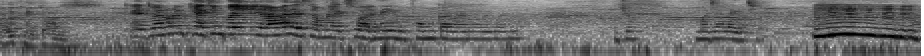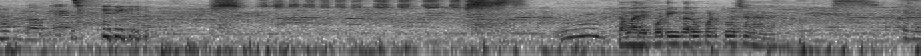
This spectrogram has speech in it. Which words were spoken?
હવે ખેંચવાનું. ખેંચવાનું નહીં ખેંચીને પછી આવવા દેશે હમણાં એકસો સ્વારને ઇન્ફોર્મ કરવાનું હોય બધું. જો મજા લાગે છે. મારો બ્લોગ લે છે તમારે રિપોર્ટિંગ કરવું પડતું હશે ને એટલે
